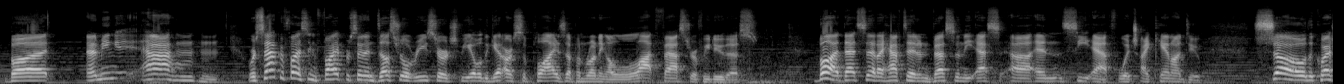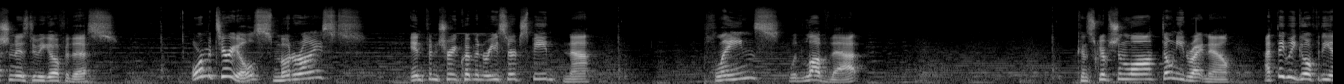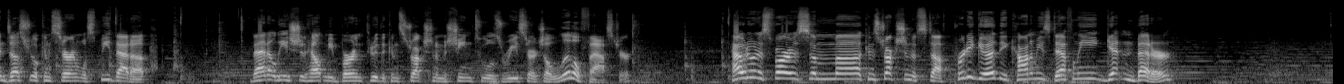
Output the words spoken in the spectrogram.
But, I mean, uh, mm-hmm. we're sacrificing 5% industrial research to be able to get our supplies up and running a lot faster if we do this. But that said, I have to invest in the SNCF, which I cannot do. So the question is, do we go for this? Or materials, motorized? Infantry equipment research speed? Nah. Planes, would love that. Conscription law, don't need right now. I think we go for the industrial concern, we'll speed that up. That at least should help me burn through the construction of machine tools research a little faster. How we doing as far as some uh, construction of stuff? Pretty good, the economy's definitely getting better.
